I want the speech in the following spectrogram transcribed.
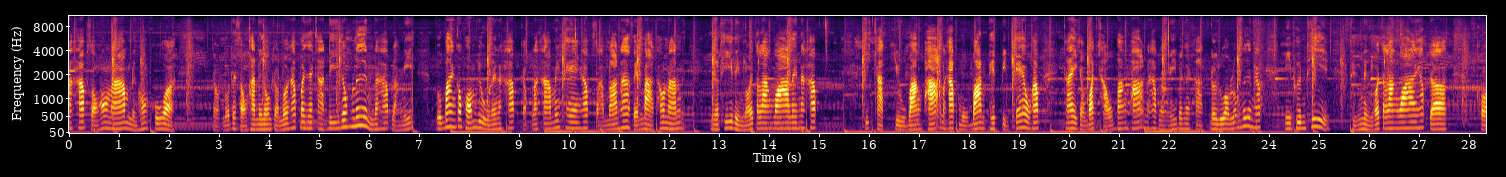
นะครับ 2 ห้องน้ำหนึ่งห้องครัว จอดรถได้ 2 คันในโรงจอดรถครับบรรยากาศดีร่มรื่นนะครับ หลังนี้ ตัวบ้านก็พร้อมอยู่เลยนะครับ กับราคาไม่แพงครับ3ล้าน5แสนบาทเท่านั้น เนื้อที่ 100 ตารางวาเลยนะครับพิกัดอยู่บางพระนะครับ หมู่บ้านเพชรปิ่นแก้วครับ ใกล้กับวัดเขาบางพระนะครับ หลังนี้บรรยากาศโดยรวมร่มรื่นครับ มีพื้นที่ถึง 100 ตารางวาครับ จะก่อ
